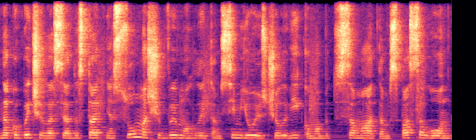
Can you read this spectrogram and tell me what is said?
накопичилася достатня сума, щоб ви могли там сім'єю, з чоловіком або сама там спа-салон,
